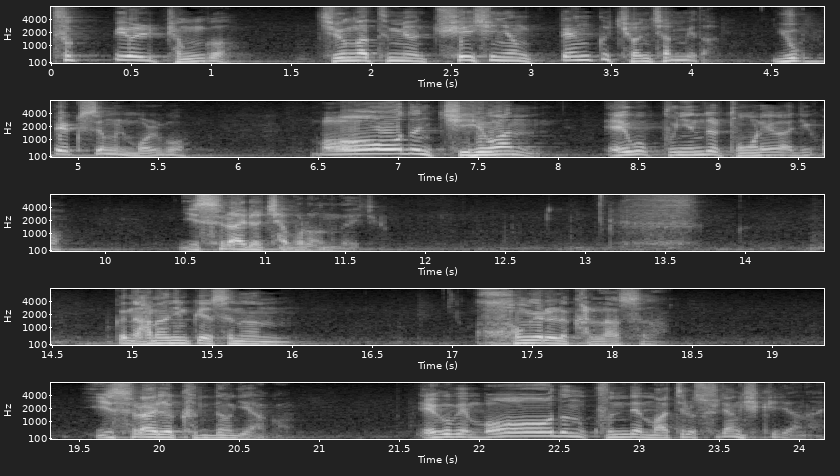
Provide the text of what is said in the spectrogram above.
특별 병거 지금 같으면 최신형 탱크 전차입니다. 600성을 몰고 모든 지휘관 애국 군인들 동원해 가지고 이스라엘을 잡으러 오는 거죠. 그런데 하나님께서는 홍해를 갈라서 이스라엘을 건너게 하고 애굽의 모든 군대 마치를 수장시키잖아요.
